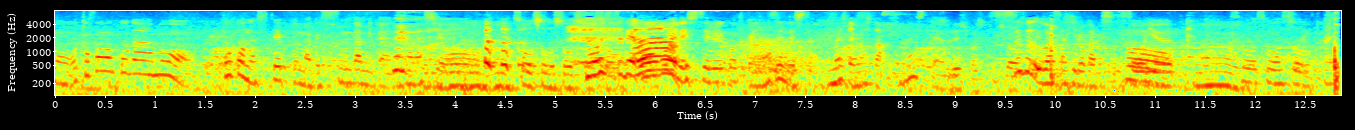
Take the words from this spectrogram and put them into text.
もう男の子がもうどこのステップまで進んだみたいな話をそうそうそう教室で大声でしてる子とかいませんでした？いいましたいました。ましたよね。す。ぐ噂広がるしそう。そういう。うん。そうそうそう。なる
